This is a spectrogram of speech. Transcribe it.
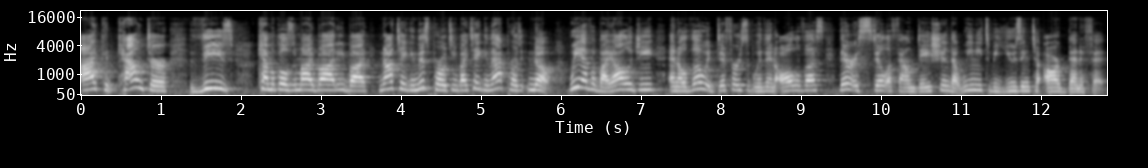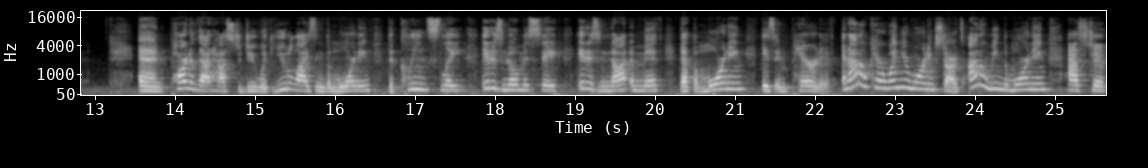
I could counter these chemicals in my body by not taking this protein, by taking that protein. No, we have a biology, and although it differs within all of us, there is still a foundation that we need to be using to our benefit. And part of that has to do with utilizing the morning, the clean slate. It is no mistake. It is not a myth that the morning is imperative. And I don't care when your morning starts. I don't mean the morning as to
